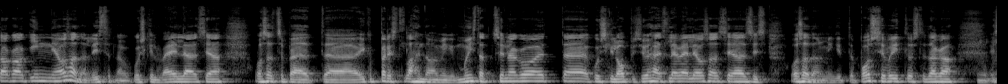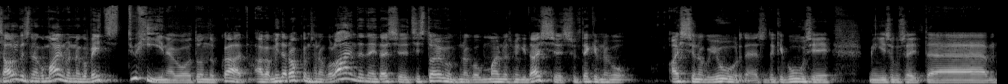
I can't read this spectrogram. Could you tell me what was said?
taga kinni ja osad on lihtsalt nagu kuskil väljas ja osad sa pead äh, ikka päris lahendama mingeid mõistatusi nagu, et äh, kuskil hoopis ühes leveli osas ja siis osad on mingite bossi võitluste taga mm. -hmm. ja siis alguses nagu maailm on nagu veits tühi nagu tundub ka, et aga mida rohkem sa nagu lahendad neid asju, et siis toimub nagu maailmas mingeid asju, siis sul tekib nagu asju nagu juurde ja sul tekib uusi mingisuguseid äh,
